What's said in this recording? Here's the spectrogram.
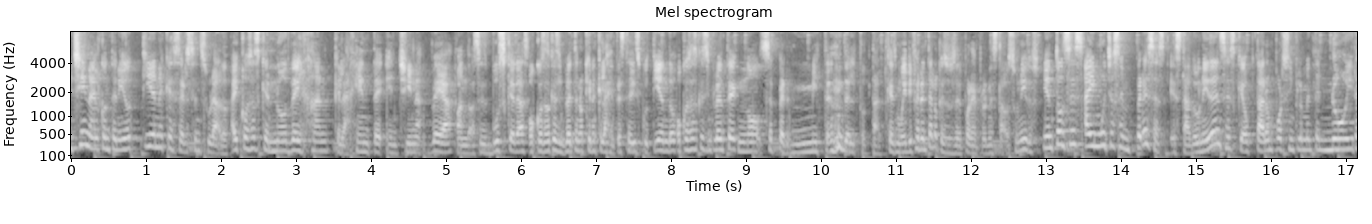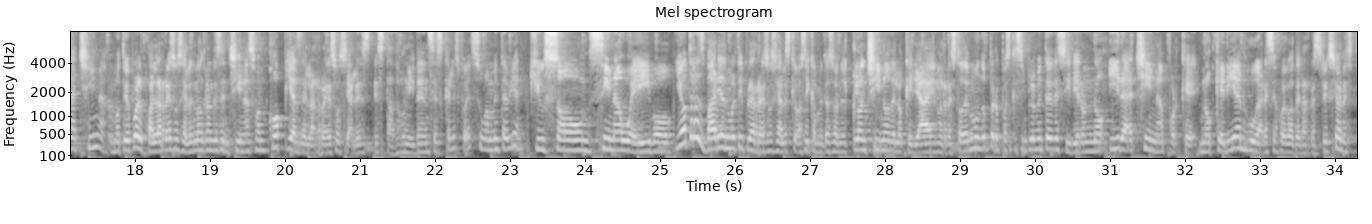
En China el contenido tiene que ser censurado. Hay cosas que no dejan que la gente en China vea cuando haces búsquedas o cosas que simplemente no quieren que la gente esté discutiendo o cosas que simplemente no se permiten del total, que es muy diferente a lo que sucede, por ejemplo, en Estados Unidos. Y entonces hay muchas empresas estadounidenses que optaron por simplemente no ir a China, el motivo por el cual las redes sociales más grandes en China son copias de las redes sociales estadounidenses que les fue sumamente bien. Qzone, Sina Weibo y otras varias múltiples redes sociales que básicamente son el clon chino de lo que ya hay en el resto del mundo, pero pues que simplemente decidieron no ir a China porque no querían jugar ese juego de las restricciones.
